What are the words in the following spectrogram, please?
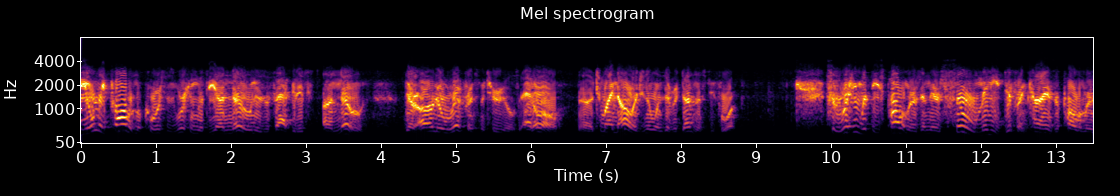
the only problem, of course, is working with the unknown is the fact that it's unknown. There are no reference materials at all. Uh, to my knowledge, no one's ever done this before. With these polymers, and there's so many different kinds of polymers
